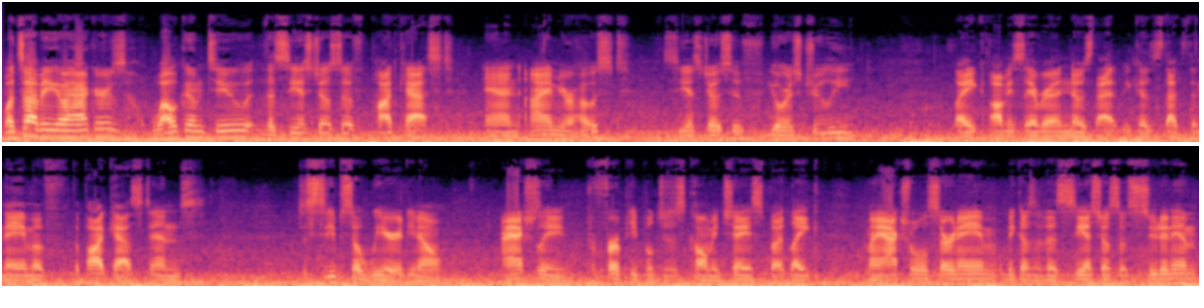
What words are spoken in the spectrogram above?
What's up, ego hackers? Welcome to the CS Joseph podcast, and I am your host, CS Joseph, yours truly. Like, obviously, everyone knows that because that's the name of the podcast, and just seems so weird, you know. I actually prefer people just call me Chase, but like my actual surname, because of this CS Joseph pseudonym,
